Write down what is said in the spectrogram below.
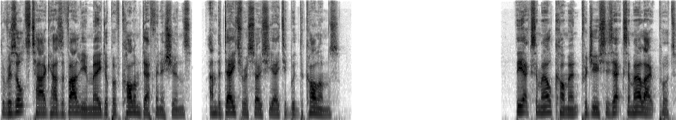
The results tag has a value made up of column definitions and the data associated with the columns. The XML comment produces XML output.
